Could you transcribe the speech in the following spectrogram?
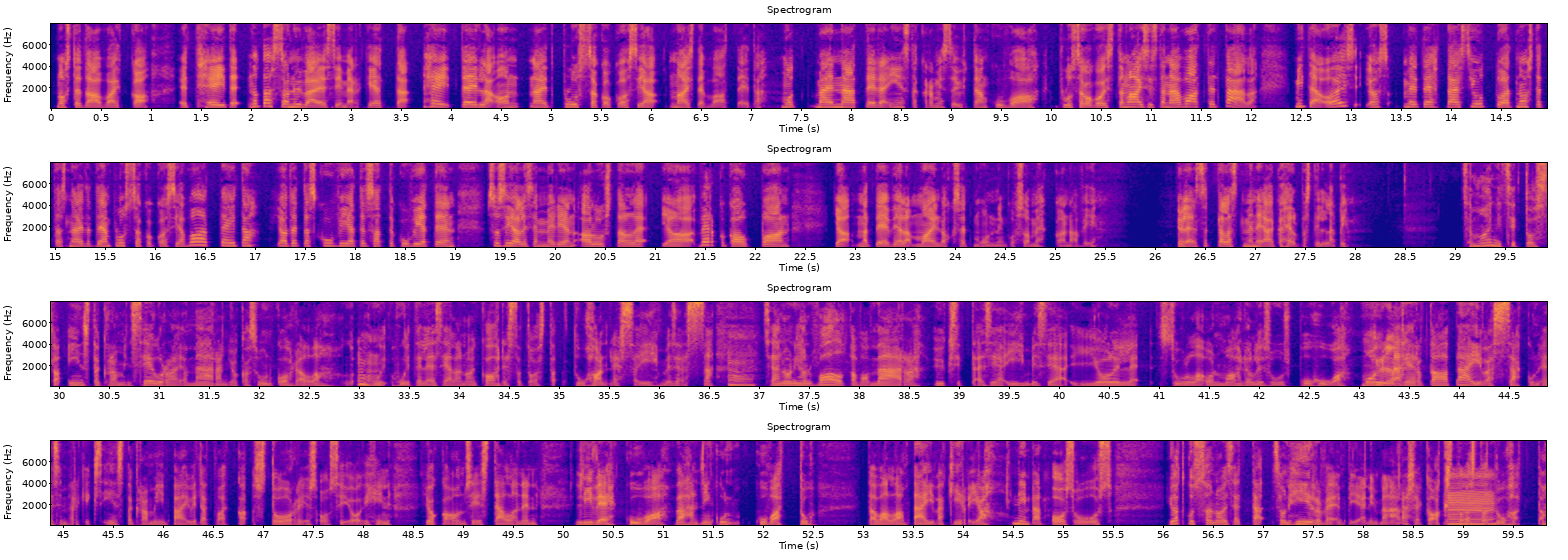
nostetaan vaikka, että hei, te, no tässä on hyvä esimerkki, että hei, teillä on näitä plussakokoisia naisten vaatteita, mutta mä en näe teidän Instagramissa yhtään kuvaa plussakokoisista naisista nämä vaatteet päällä. Mitä olisi, jos me tehtäisiin juttua, että nostettaisiin näitä teidän plussakokoisia vaatteita ja otettaisiin kuvia, te saatte kuvia teidän sosiaalisen median alustalle ja verkkokauppaan ja mä teen vielä mainokset mun niin somekanaviin. Yleensä tällaista menee aika helposti läpi. Sä mainitsit tuossa Instagramin seuraajamäärän, joka sun kohdalla mm. hu- huitelee siellä noin 12 tuhannessa ihmisessä. Mm. Sehän on ihan valtava määrä yksittäisiä ihmisiä, joille sulla on mahdollisuus puhua monta Kyllä. kertaa päivässä, kun esimerkiksi Instagramiin päivität vaikka stories-osioihin, joka on siis tällainen live-kuva, vähän niin kuin kuvattu tavallaan päiväkirja-osuus. Jotkut sanoisivat, että se on hirveän pieni määrä se 12 000. Mm-hmm.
